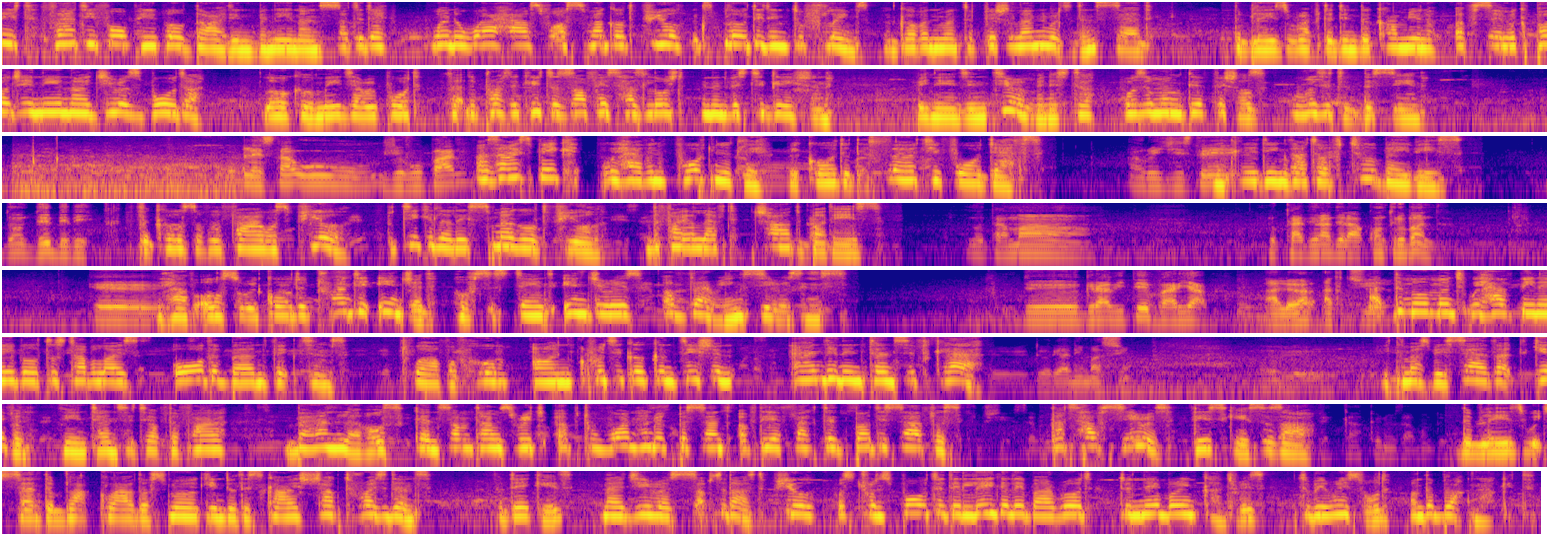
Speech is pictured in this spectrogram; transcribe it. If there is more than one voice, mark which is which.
Speaker 1: least 34 people died in Benin on Saturday when a warehouse for smuggled fuel exploded into flames, a government official and residents said. The blaze erupted in the commune of Seme-Kpodji near Nigeria's border. Local media report that the prosecutor's office has launched an investigation. Benin's interior minister was among the officials who visited the scene. As I speak, we have unfortunately recorded 34 deaths, including that of two babies. The cause of the fire was fuel, particularly smuggled fuel. The fire left charred bodies. We have also recorded 20 injured who've sustained injuries of varying seriousness. At the moment, we have been able to stabilize all the burned victims, 12 of whom are in critical condition and in intensive care. It must be said that given the intensity of the fire, burn levels can sometimes reach up to 100% of the affected body surface. That's how serious these cases are. The blaze, which sent a black cloud of smoke into the sky, shocked residents. For decades, Nigeria's subsidized fuel was transported illegally by road to neighboring countries to be resold on the black market.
